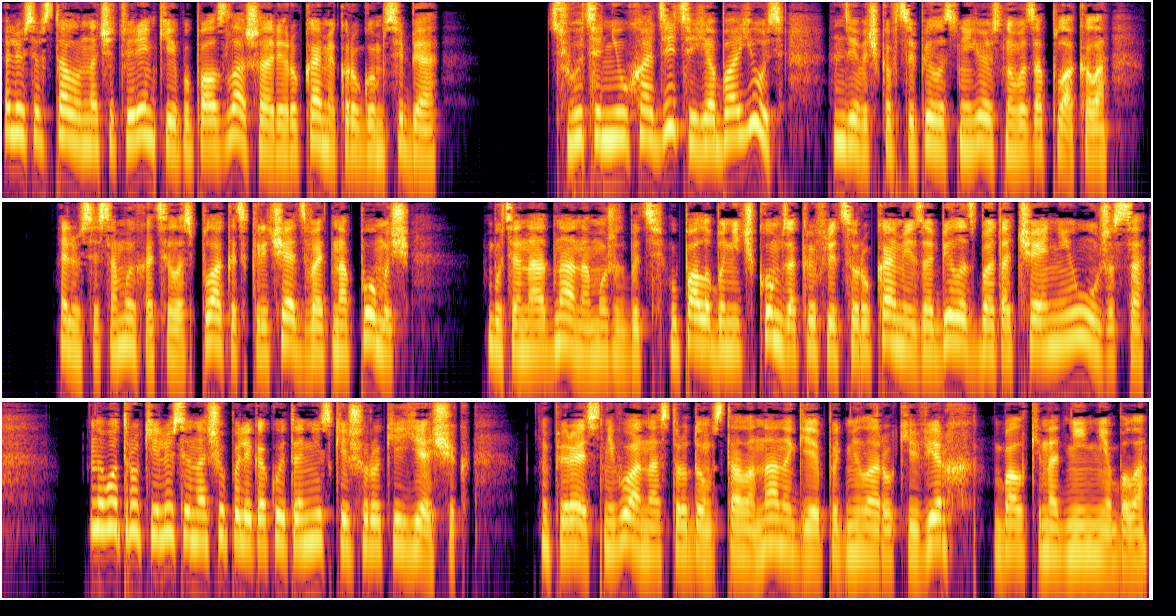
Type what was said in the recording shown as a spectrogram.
Люся встала на четвереньки и поползла, шаря руками кругом себя. «Тетя, не уходите, я боюсь!» Девочка вцепилась в нее и снова заплакала. Люсе самой хотелось плакать, кричать, звать на помощь. Будь она одна, она, может быть, упала бы ничком, закрыв лицо руками, и забилась бы от отчаяния и ужаса. Но вот руки Люси нащупали какой-то низкий широкий ящик — Упираясь с него, она с трудом встала на ноги, подняла руки вверх, балки над ней не было.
